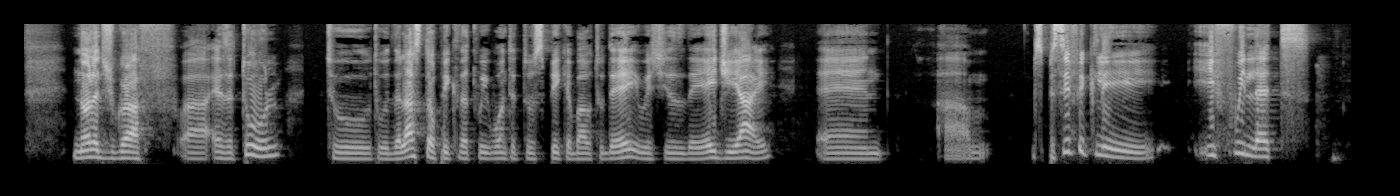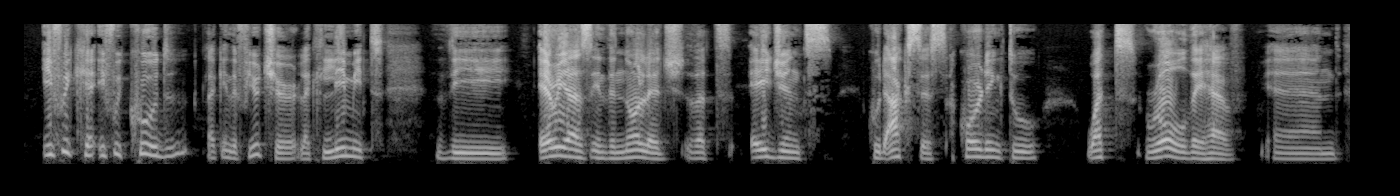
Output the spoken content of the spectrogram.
knowledge graph uh, as a tool to to the last topic that we wanted to speak about today, which is the AGI, and um, specifically, if we let if we can if we could like in the future like limit the areas in the knowledge that agents could access according to what role they have and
